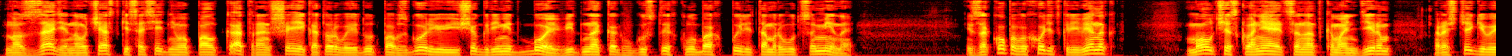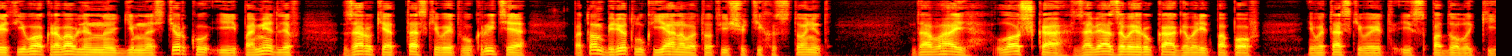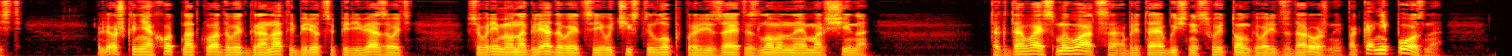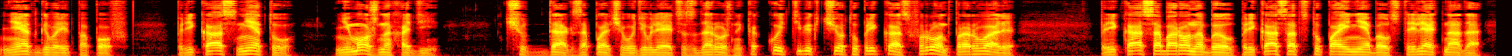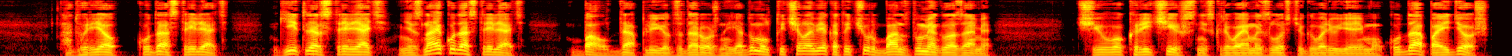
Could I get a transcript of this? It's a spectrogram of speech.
Но сзади, на участке соседнего полка, траншеи которого идут по взгорью, еще гремит бой. Видно, как в густых клубах пыли там рвутся мины. Из окопа выходит кривенок, молча склоняется над командиром, расстегивает его окровавленную гимнастерку и, помедлив, за руки оттаскивает в укрытие, потом берет Лукьянова, тот еще тихо стонет. «Давай, ложка, завязывай рука», — говорит Попов, и вытаскивает из подола кисть. Лешка неохотно откладывает гранат и берется перевязывать. Все время он оглядывается, его чистый лоб прорезает изломанная морщина. «Так давай смываться», — обретая обычный свой тон, — говорит задорожный. «Пока не поздно». «Нет», — говорит Попов, — «приказ нету, не можно ходи». «Чудак!» — запальчиво удивляется задорожный. «Какой тебе к черту приказ? Фронт прорвали!» «Приказ оборона был, приказ отступай не был, стрелять надо!» «Одурел! Куда стрелять?» «Гитлер стрелять! Не знаю, куда стрелять!» «Балда!» — плюет задорожный. «Я думал, ты человек, а ты чурбан с двумя глазами». «Чего кричишь?» — с нескрываемой злостью говорю я ему. «Куда пойдешь?»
